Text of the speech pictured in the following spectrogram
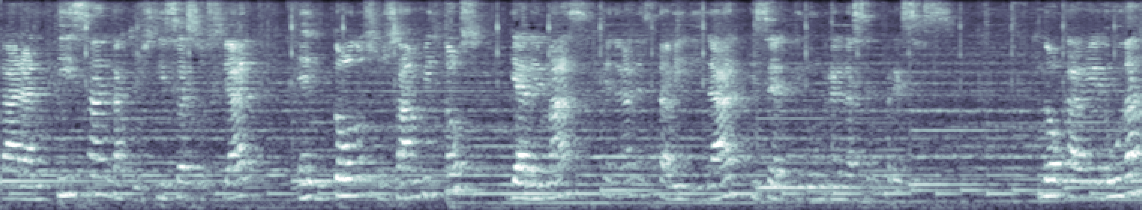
garantizan la justicia social en todos sus ámbitos y además generan estabilidad y certidumbre en las empresas. No cabe duda,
